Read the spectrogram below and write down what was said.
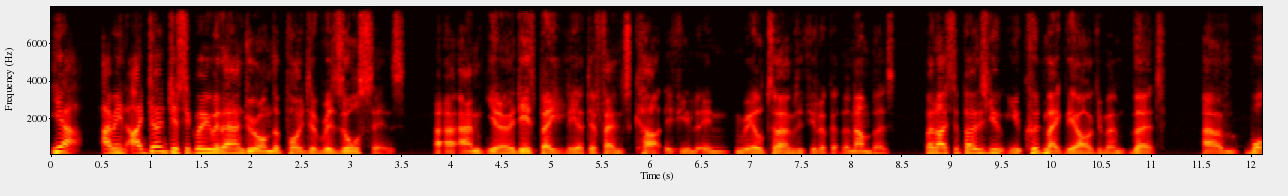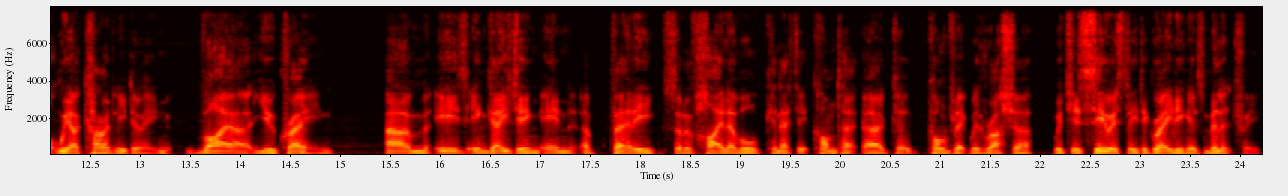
Yeah, I mean, I don't disagree with Andrew on the point of resources. Uh, and, you know, it is basically a defense cut if you, in real terms, if you look at the numbers. But I suppose you, you could make the argument that um, what we are currently doing via Ukraine um, is engaging in a fairly sort of high level kinetic contact, uh, conflict with Russia, which is seriously degrading its military.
